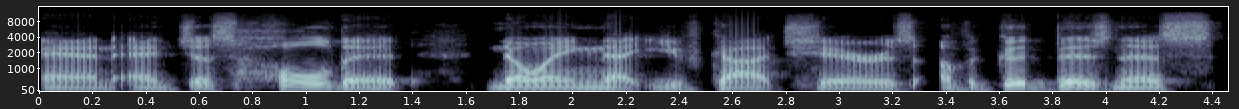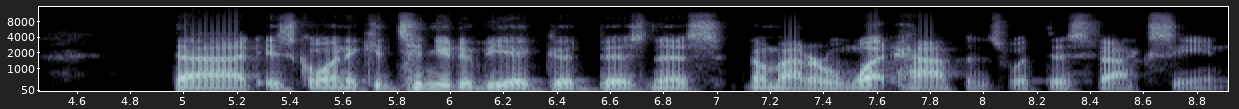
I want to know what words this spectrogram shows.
and and just hold it, knowing that you've got shares of a good business that is going to continue to be a good business no matter what happens with this vaccine.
